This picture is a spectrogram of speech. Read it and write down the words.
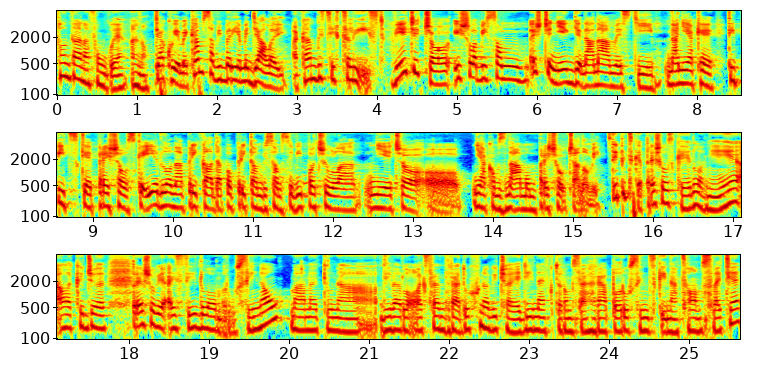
Fontána funguje, áno. Ďakujeme. Kam sa vyberieme ďalej. A kam by ste chceli ísť? Viete čo, išla by som ešte niekde na námestí, na nejaké typické prešovské jedlo napríklad a popri tom by som si vypočula niečo o nejakom známom prešovčanovi. Typické prešovské jedlo nie je, ale keďže Prešov je aj sídlom Rusínov, máme tu na divadlo Alexandra Duchnoviča jediné, v ktorom sa hrá po rusinsky na celom svete,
